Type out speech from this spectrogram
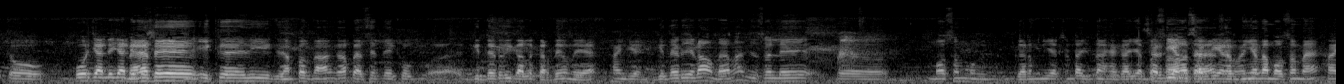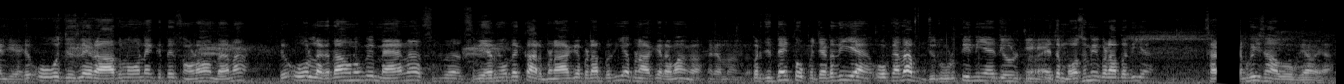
ਤੋ ਹੋਰ ਜਾਂਦੇ ਜਾਂਦੇ ਮੈਂ ਤੇ ਇੱਕ ਇਹਦੀ ਐਗਜ਼ਾਮਪਲ ਦਾਂਗਾ ਵੈਸੇ ਤੇ ਇੱਕ ਗਿੱਦੜ ਦੀ ਗੱਲ ਕਰਦੇ ਹੁੰਦੇ ਆ। ਹਾਂਜੀ ਹਾਂਜੀ। ਗਿੱਦੜ ਜਿਹੜਾ ਹੁੰਦਾ ਨਾ ਜਿਸ ਵੇਲੇ ਮੌਸਮ ਗਰਮ ਜਾਂ ਠੰਡਾ ਜਿੱਦਾਂ ਹੈਗਾ ਜਾਂ ਬਰਸਾਤ ਹੈ ਸਰਦੀਆਂ ਦਾ ਮੌਸਮ ਹੈ ਤੇ। ਉਹ ਜਿਸਲੇ ਰਾਤ ਨੂੰ ਉਹਨੇ ਕਿਤੇ ਸੌਣਾ ਹੁੰਦਾ ਨਾ ਤੇ ਉਹ ਲੱਗਦਾ ਉਹਨੂੰ ਵੀ ਮੈਂ ਨਾ ਸਵੇਰ ਨੂੰ ਤੇ ਘਰ ਬਣਾ ਕੇ ਬੜਾ ਵਧੀਆ ਬਣਾ ਕੇ ਰਵਾਂਗਾ। ਪਰ ਜਿੱਦਾਂ ਹੀ ਧੁੱਪ ਚੜ੍ਹਦੀ ਆ ਉਹ ਕਹਿੰਦਾ ਜ਼ਰੂਰਤ ਹੀ ਨਹੀਂ ਹੈ ਹੀ। ਇਹ ਤਾਂ ਮੌਸਮ ਹੀ ਬੜਾ ਵਧੀਆ। ਸਾਡਾ ਉਹੀ ਹਿਸਾਬ ਹੋ ਗਿਆ ਹੋਇਆ।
